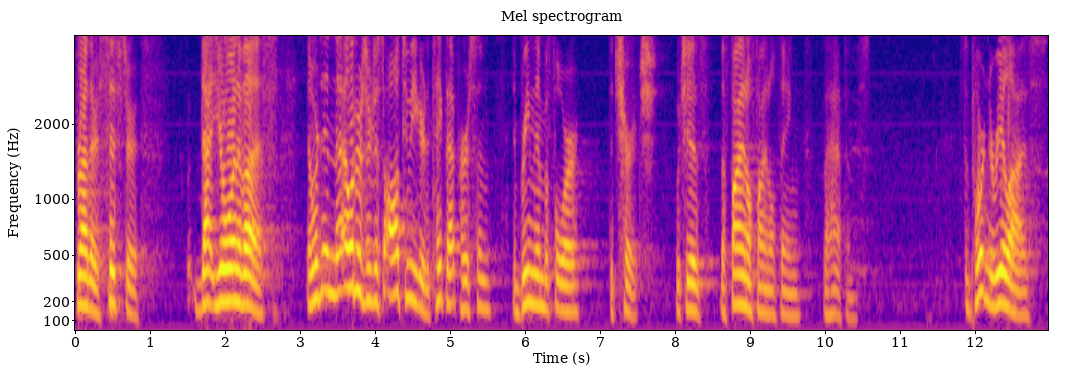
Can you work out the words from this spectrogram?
brother, sister, that you're one of us. And, and the elders are just all too eager to take that person and bring them before the church, which is the final, final thing that happens. It's important to realize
